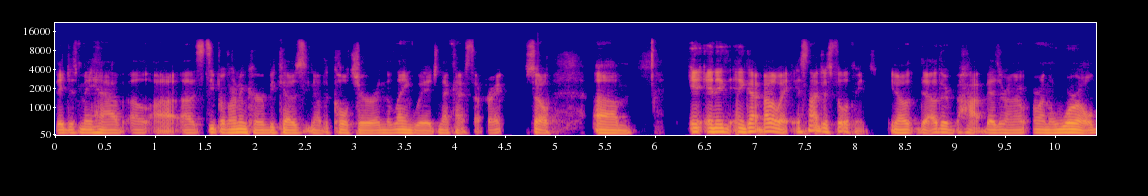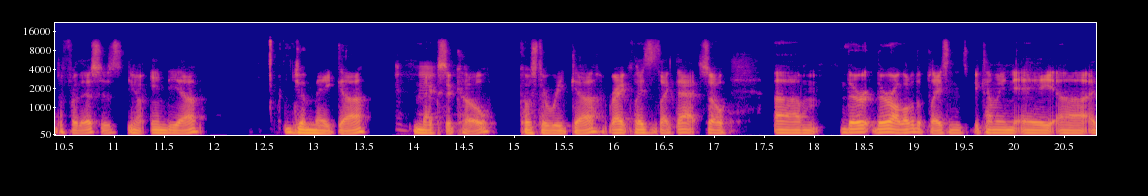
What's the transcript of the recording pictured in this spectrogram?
they just may have a, a, a, steeper learning curve because you know the culture and the language and that kind of stuff, right? So, um, and, it, and it got by the way, it's not just Philippines. You know, the other hotbeds around around the world for this is you know India, Jamaica, mm-hmm. Mexico, Costa Rica, right? Places like that. So um, they're they're all over the place and it's becoming a, uh,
